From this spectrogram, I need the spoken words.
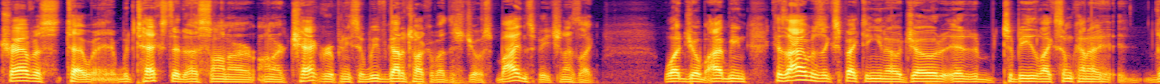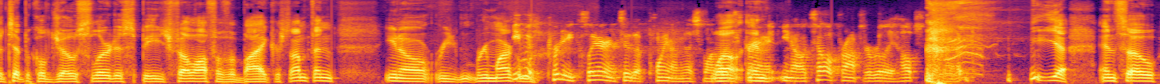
Travis te- we texted us on our on our chat group, and he said we've got to talk about this Joe Biden speech, and I was like, "What Joe?" I mean, because I was expecting you know Joe it, to be like some kind of the typical Joe slurred his speech, fell off of a bike or something, you know, re- he was pretty clear and to the point on this one. Well, granted, you know, teleprompter really helps yeah and so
